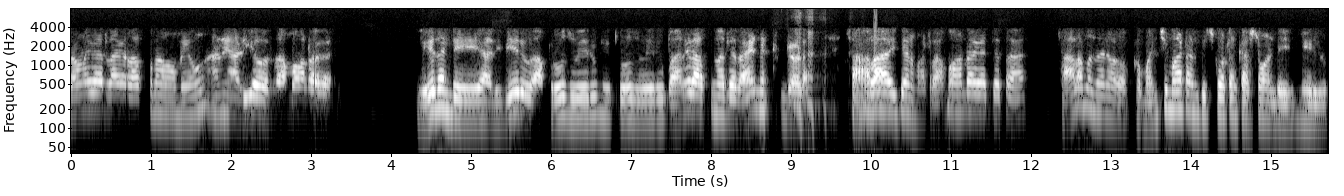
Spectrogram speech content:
రమణ గారి లాగా రాస్తున్నాము మేము అని అడిగేవారు రామ్మోహన్ రావు గారు. లేదండి అది వేరు ఆ ప్రోజ్ వేరు మీ ప్రోజ్ వేరు బాగానే రాస్తున్నట్లే రాయండి అంటుండేవాడు చాలా అయితే అనమాట రామ్మోహన్ రావు గారి చేత చాలా మంది అనేవాడు ఒక్క మంచి మాట అనిపించుకోవటం కష్టం అండి. మీరు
